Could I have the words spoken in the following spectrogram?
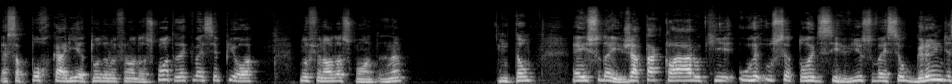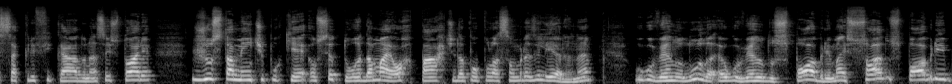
essa porcaria toda no final das contas, é que vai ser pior no final das contas, né? Então, é isso daí. Já está claro que o, o, setor de serviço vai ser o grande sacrificado nessa história, justamente porque é o setor da maior parte da população brasileira. Né? O governo Lula é o governo dos pobres, mas só dos pobres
